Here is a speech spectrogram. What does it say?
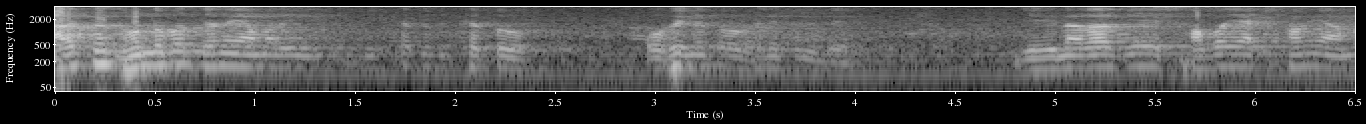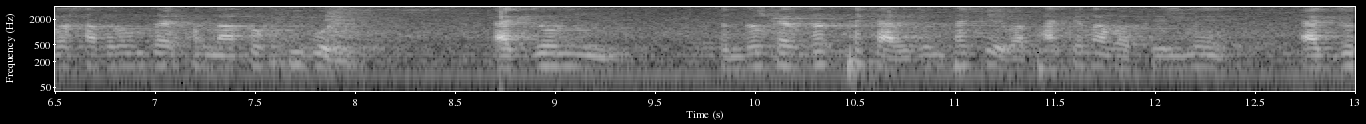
আরেকটা ধন্যবাদ জানাই আমার এই বিখ্যাত বিখ্যাত অভিনেতা, অভিনেত্রীদের, যে এনারা যে সবাই একসঙ্গে, আমরা সাধারণত এখন নাটক কি করি? একজন সেন্ট্রাল ক্যারেক্টার থেকে, আরেকজন থাকে বা থাকে না বা ফিল্মে একজন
